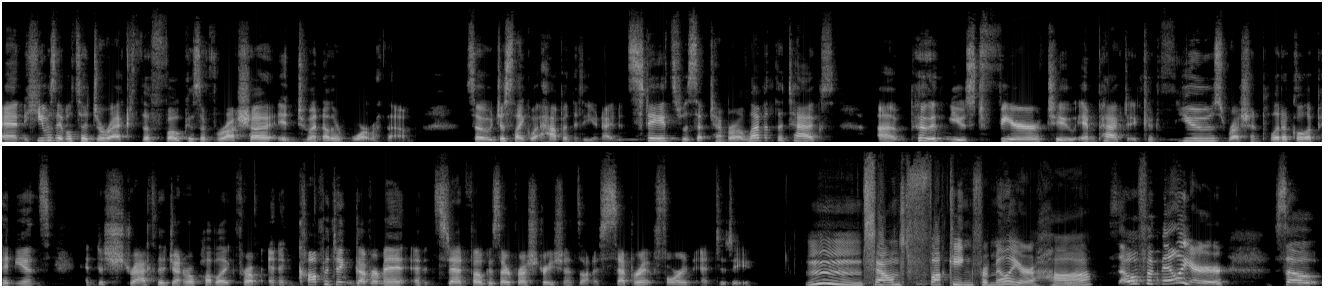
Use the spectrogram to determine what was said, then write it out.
and he was able to direct the focus of Russia into another war with them. So, just like what happened in the United States with September 11th attacks, um, Putin used fear to impact and confuse Russian political opinions and distract the general public from an incompetent government and instead focus their frustrations on a separate foreign entity. Mmm, sounds fucking familiar, huh? So familiar! So,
